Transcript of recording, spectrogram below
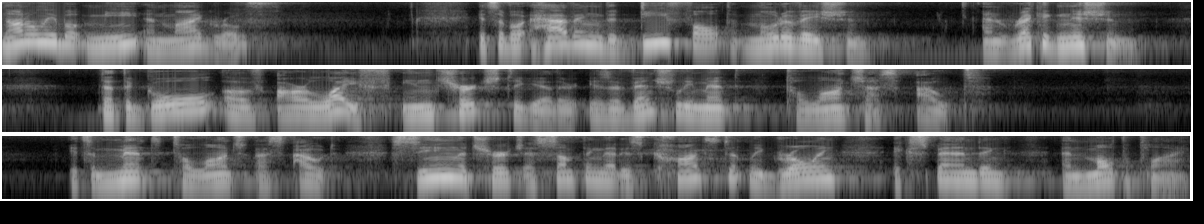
not only about me and my growth, it's about having the default motivation and recognition that the goal of our life in church together is eventually meant to launch us out. It's meant to launch us out, seeing the church as something that is constantly growing, expanding, and multiplying.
